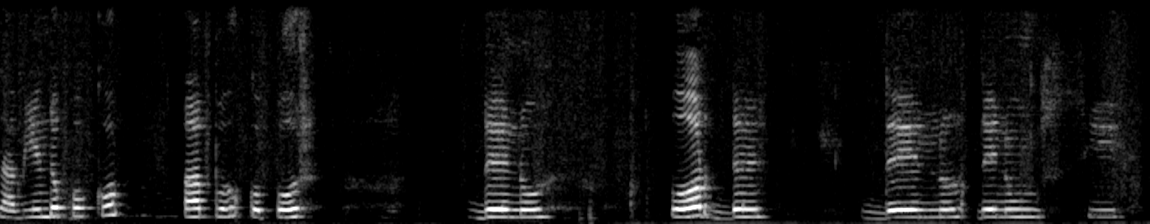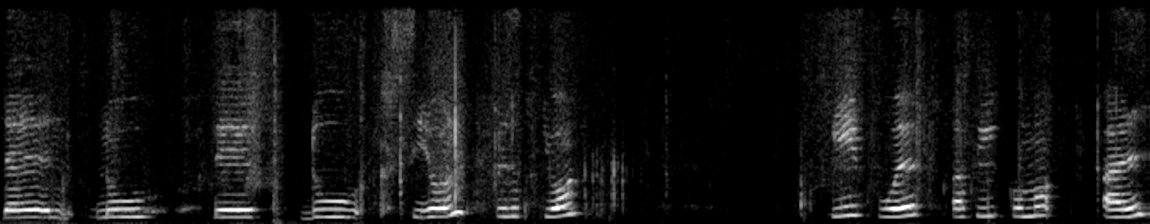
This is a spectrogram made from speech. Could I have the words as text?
sabiendo poco a poco por denu- por de, denu- denunci- denu- deducción, deducción y fue así como al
